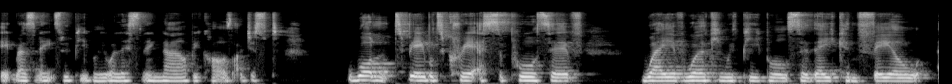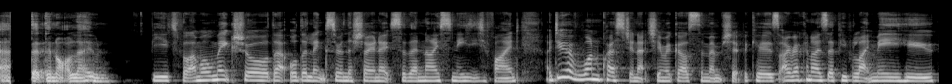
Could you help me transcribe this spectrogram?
it resonates with people who are listening now because I just want to be able to create a supportive way of working with people so they can feel uh, that they're not alone. Beautiful. And we'll make sure that all the links are in the show notes so they're nice and easy to find. I do have one question actually in regards to membership because I recognize there are people like me who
